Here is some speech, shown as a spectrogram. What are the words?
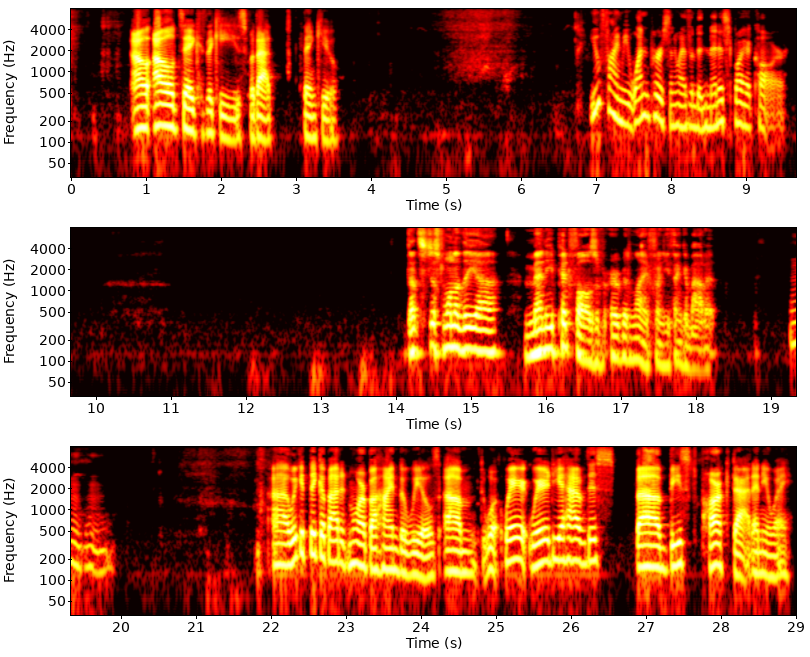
I'll I'll take the keys for that. Thank you. You find me one person who hasn't been menaced by a car. That's just one of the uh, many pitfalls of urban life when you think about it. hmm Uh, we could think about it more behind the wheels. Um, wh- where where do you have this uh, beast parked at anyway?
